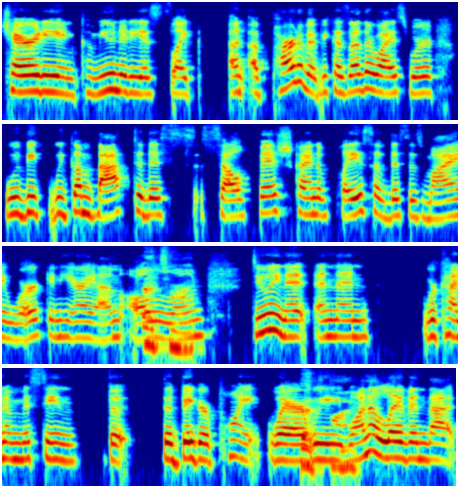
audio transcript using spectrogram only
charity and community is like an, a part of it because otherwise we're we be we come back to this selfish kind of place of this is my work and here I am all That's alone right. doing it and then we're kind of missing the the bigger point where That's we want to live in that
